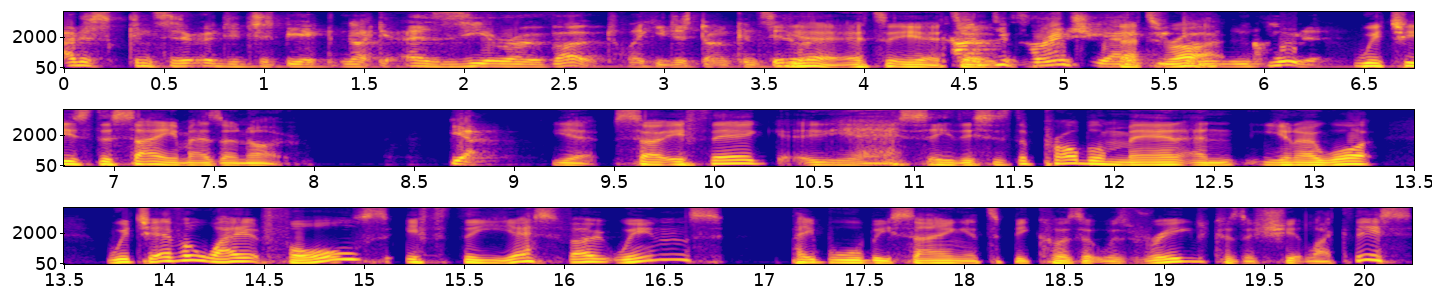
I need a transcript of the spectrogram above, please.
I just consider it to just be a, like a zero vote. Like you just don't consider Yeah, it. it's yeah, it's Can't a, differentiate. that's you right. Include it. which is the same as a no. Yeah. Yeah. So if they're, yeah, see, this is the problem, man. And you know what? Whichever way it falls, if the yes vote wins, people will be saying it's because it was rigged because of shit like this.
